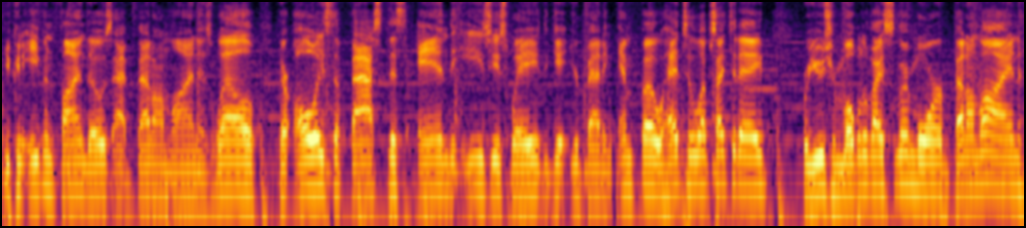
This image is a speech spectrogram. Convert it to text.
you can even find those at betonline as well. They're always the fastest and the easiest way to get your betting info. Head to the website today or use your mobile device to learn more. BetOnline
